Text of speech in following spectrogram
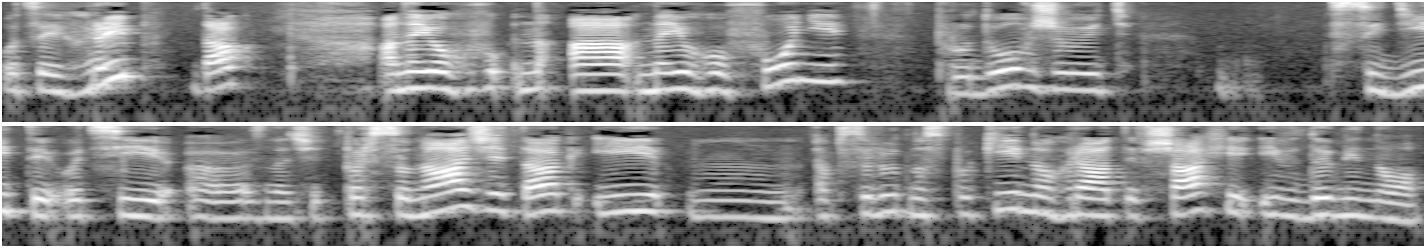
оцей гриб, так, а на його, а на його фоні продовжують сидіти оці е, значить, персонажі, так, і м, абсолютно спокійно грати в шахи і в доміно.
